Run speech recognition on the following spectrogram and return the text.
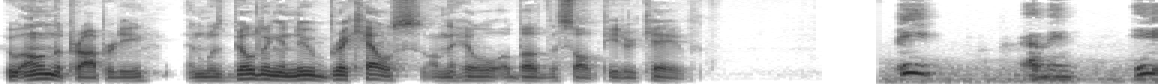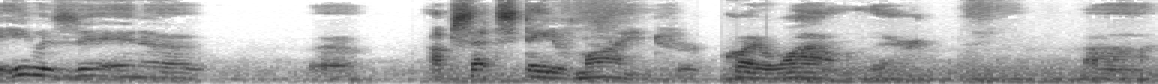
who owned the property and was building a new brick house on the hill above the Saltpeter Cave. Pete, I mean, he, he was in a, a upset state of mind for quite a while there. Uh,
